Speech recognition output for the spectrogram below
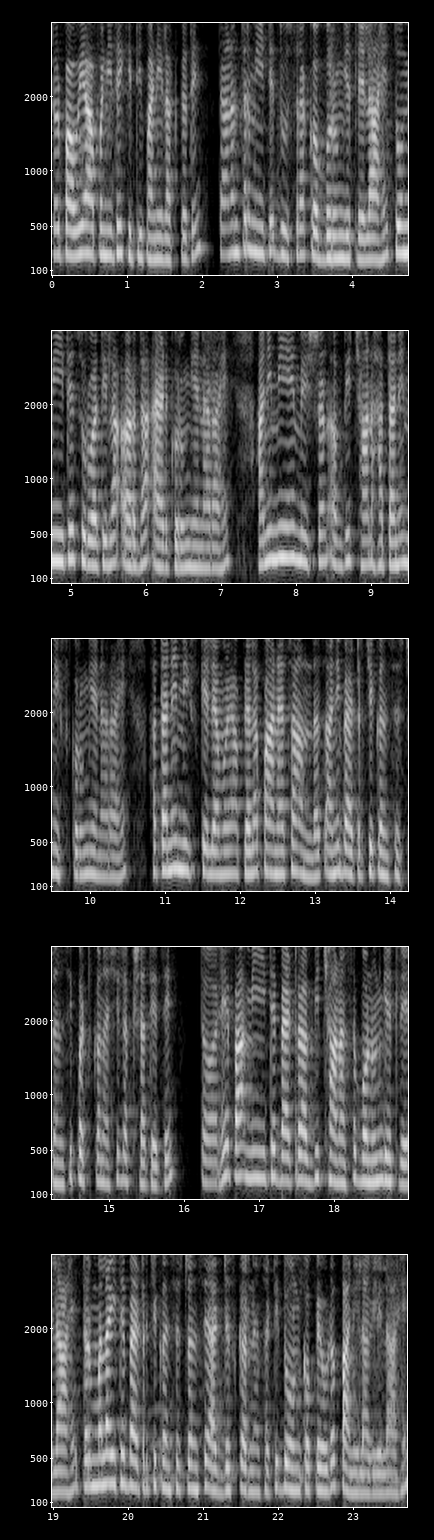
तर पाहूया आपण इथे किती पाणी लागतं ते. त्यानंतर मी इथे दुसरा कप भरून घेतलेला आहे. तो मी इथे सुरुवातीला अर्धा ॲड करून घेणार आहे. आणि मी हे मिश्रण अगदी छान हाताने मिक्स करून घेणार आहे. हाताने मिक्स केल्यामुळे आपल्याला पाण्याचा अंदाज आणि बॅटरची कन्सिस्टन्सी पटकन अशी लक्षात येते. तर हे पा मी इथे बॅटर अगदी छान असं बनवून घेतलेलं आहे. तर मला इथे बॅटरची कन्सिस्टन्सी ॲडजस्ट करण्यासाठी दोन कप एवढं पाणी लागलेलं आहे.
